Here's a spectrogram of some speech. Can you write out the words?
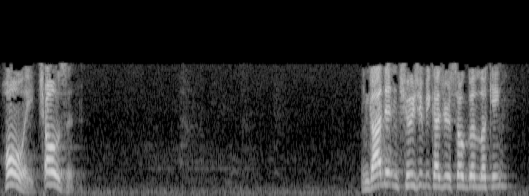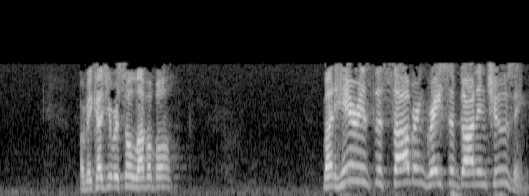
holy, chosen. And God didn't choose you because you're so good looking or because you were so lovable. But here is the sovereign grace of God in choosing.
